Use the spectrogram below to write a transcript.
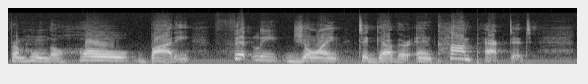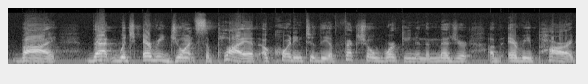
from whom the whole body fitly joined together and compacted by that which every joint supplieth according to the effectual working in the measure of every part,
